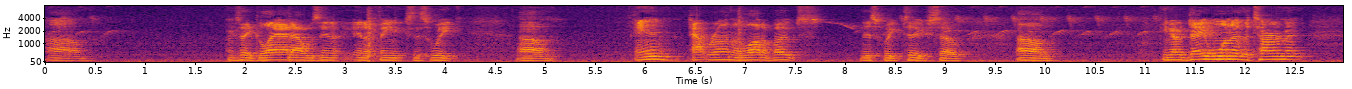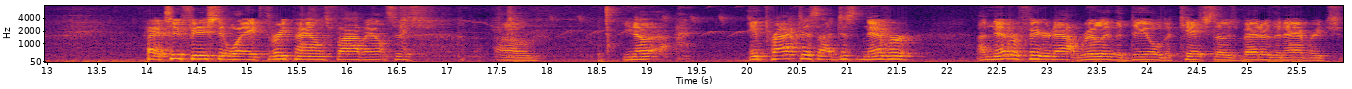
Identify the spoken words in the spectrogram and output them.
Um, like I say, glad I was in a, in a Phoenix this week, um, and outrun a lot of boats this week too. So, um, you know, day one of the tournament, I had two fish that weighed three pounds five ounces. Um, you know, in practice, I just never, I never figured out really the deal to catch those better than average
